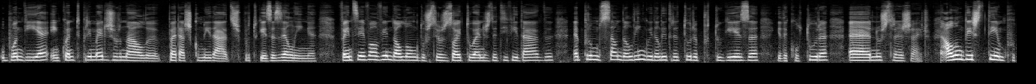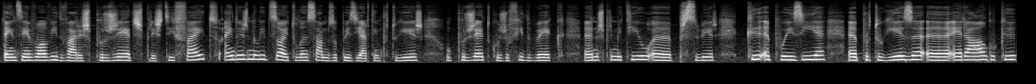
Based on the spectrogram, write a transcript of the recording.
O Bom Dia, enquanto primeiro jornal eh, para as comunidades portuguesas em linha, vem desenvolvendo ao longo dos seus 18 anos de atividade a promoção da língua e da literatura portuguesa e da cultura uh, no estrangeiro. Ao longo deste tempo tem desenvolvido vários projetos para este efeito. Em 2018 lançámos o Poesia Arte em Português, um projeto cujo feedback uh, nos permitiu uh, perceber que a poesia portuguesa era algo que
